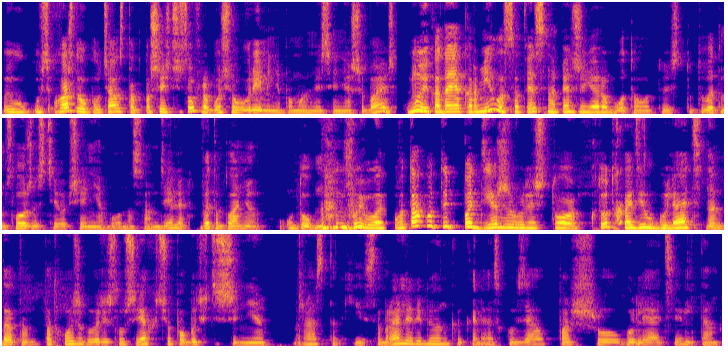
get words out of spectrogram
у, у каждого получалось там по 6 часов рабочего времени, по-моему, если я не ошибаюсь. Ну, и когда я кормила, соответственно, опять же, я работала. То есть тут в этом сложности вообще не было, на самом деле. В этом плане удобно было. Вот так вот и поддерживали, что кто-то ходил гулять, иногда там подходишь, говоришь, слушай, я хочу побыть в тишине раз такие собрали ребенка, коляску взял, пошел гулять. Или там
